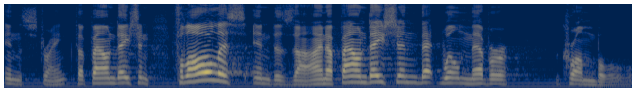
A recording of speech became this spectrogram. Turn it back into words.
in strength, a foundation flawless in design, a foundation that will never crumble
